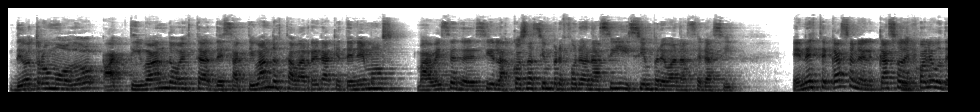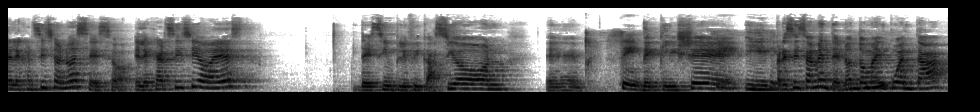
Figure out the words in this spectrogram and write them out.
de otro modo, activando esta, desactivando esta barrera que tenemos a veces de decir las cosas siempre fueron así y siempre van a ser así. En este caso, en el caso de Hollywood, el ejercicio no es eso. El ejercicio es de simplificación, eh, de cliché, y precisamente no toma en cuenta,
